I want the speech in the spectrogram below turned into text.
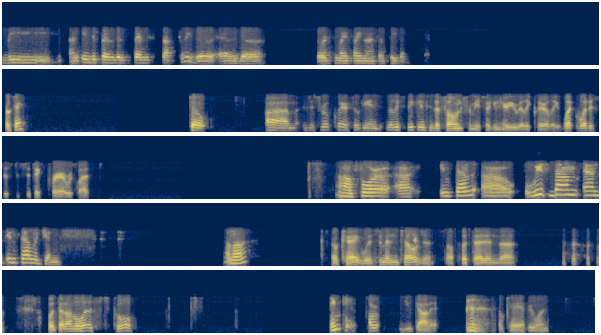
be an independent penny stock trader and uh, towards my financial freedom. Okay. So, um, just real clear, so again, really speak into the phone for me so I can hear you really clearly. What What is the specific prayer request? Uh, for uh, intel, uh, wisdom and intelligence. Hello? Okay, wisdom and intelligence. I'll put that in the put that on the list. Cool. Thank you. You got it. okay, everyone.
